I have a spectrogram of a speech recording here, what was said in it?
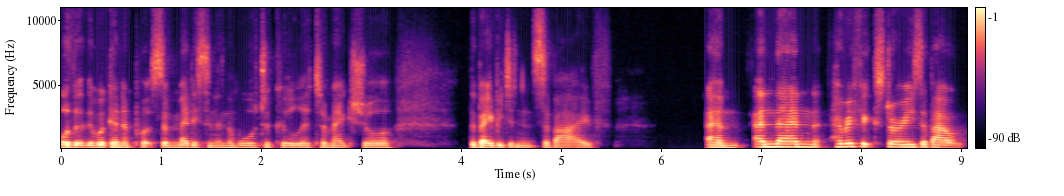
or that they were going to put some medicine in the water cooler to make sure the baby didn't survive. Um, and then horrific stories about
